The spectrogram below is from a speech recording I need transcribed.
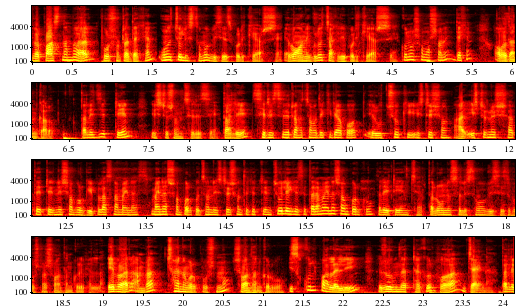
এবার পাঁচ নাম্বার প্রশ্নটা দেখেন, উনচল্লিশতম বিশেষ পরীক্ষা আসছে এবং অনেকগুলো চাকরি পরীক্ষা আসছে। কোনো সমস্যা নেই? দেখেন অবদান কারক তাহলে যে ট্রেন স্টেশন ছেড়েছে, তাহলে ছেড়েছে যেটা হচ্ছে আমাদের ক্রিয়াপথ এর উৎস কি স্টেশন? আর স্টেশনের সাথে ট্রেনের সম্পর্ক প্লাস না মাইনাস মাইনাস সম্পর্ক, যখন স্টেশন থেকে ট্রেন চলে গেছে, তাহলে মাইনাস সম্পর্ক। তাহলে এটা অ্যান্সার তাহলে উনচল্লিশতম বিশেষ প্রশ্ন সমাধান করে ফেললাম। এবার আমরা ছয় নম্বর প্রশ্ন সমাধান করব। স্কুল পালালেই রবীন্দ্রনাথ ঠাকুর হওয়া যায় না। তাহলে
